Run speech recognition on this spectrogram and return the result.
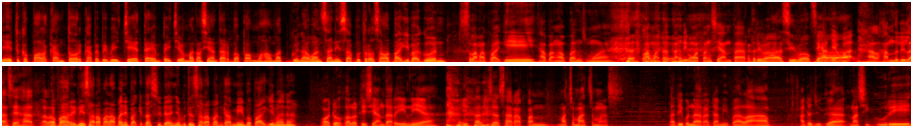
Yaitu Kepala Kantor KPPBC TMPC Pematang Siantar Bapak Muhammad Gunawan Sani Saputro Selamat pagi Pak Gun Selamat pagi abang-abang semua. Selamat datang di Pematang Siantar. Terima kasih Bapak Sehat ya, Pak? Alhamdulillah sehat. Bapak hari ini sarapan apa nih Pak? Kita sudah nyebutin sarapan kami Bapak gimana? Waduh, kalau di Siantar ini ya kita bisa sarapan macam-macam mas. Tadi benar ada mie balap, ada juga nasi gurih,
